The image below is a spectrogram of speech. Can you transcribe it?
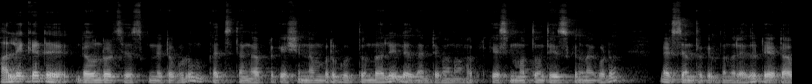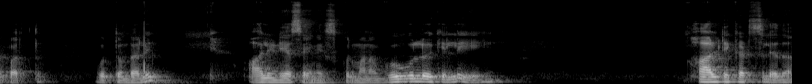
హాల్ టికెట్ డౌన్లోడ్ చేసుకునేటప్పుడు ఖచ్చితంగా అప్లికేషన్ నెంబర్ గుర్తుండాలి. లేదంటే మనం అప్లికేషన్ మొత్తం తీసుకెళ్ళినా కూడా నెట్ సెంటర్కి ఇబ్బంది లేదు. డేట్ ఆఫ్ బర్త్ గుర్తుండాలి. ఆల్ ఇండియా సైనిక్ స్కూల్ మనం గూగుల్లోకి వెళ్ళి హాల్ టికెట్స్ లేదా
